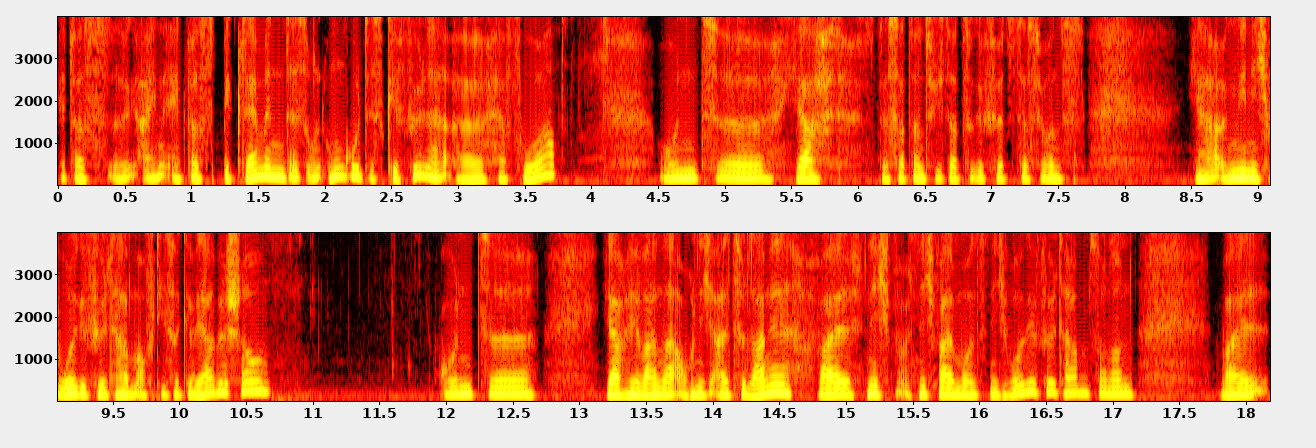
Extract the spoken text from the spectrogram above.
etwas äh, ein etwas beklemmendes und ungutes Gefühl äh, hervor und äh, das hat natürlich dazu geführt dass wir uns ja irgendwie nicht wohlgefühlt haben auf dieser Gewerbeschau. Und äh, ja wir waren da auch nicht allzu lange weil nicht nicht weil wir uns nicht wohlgefühlt haben sondern weil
